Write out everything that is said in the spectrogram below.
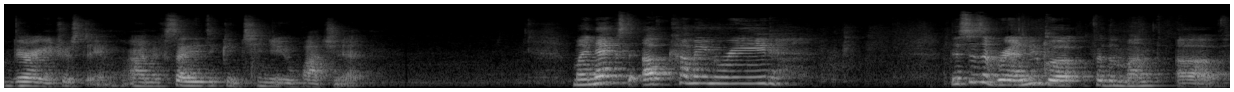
very interesting. I'm excited to continue watching it. My next upcoming read, This is a brand new book for the month of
